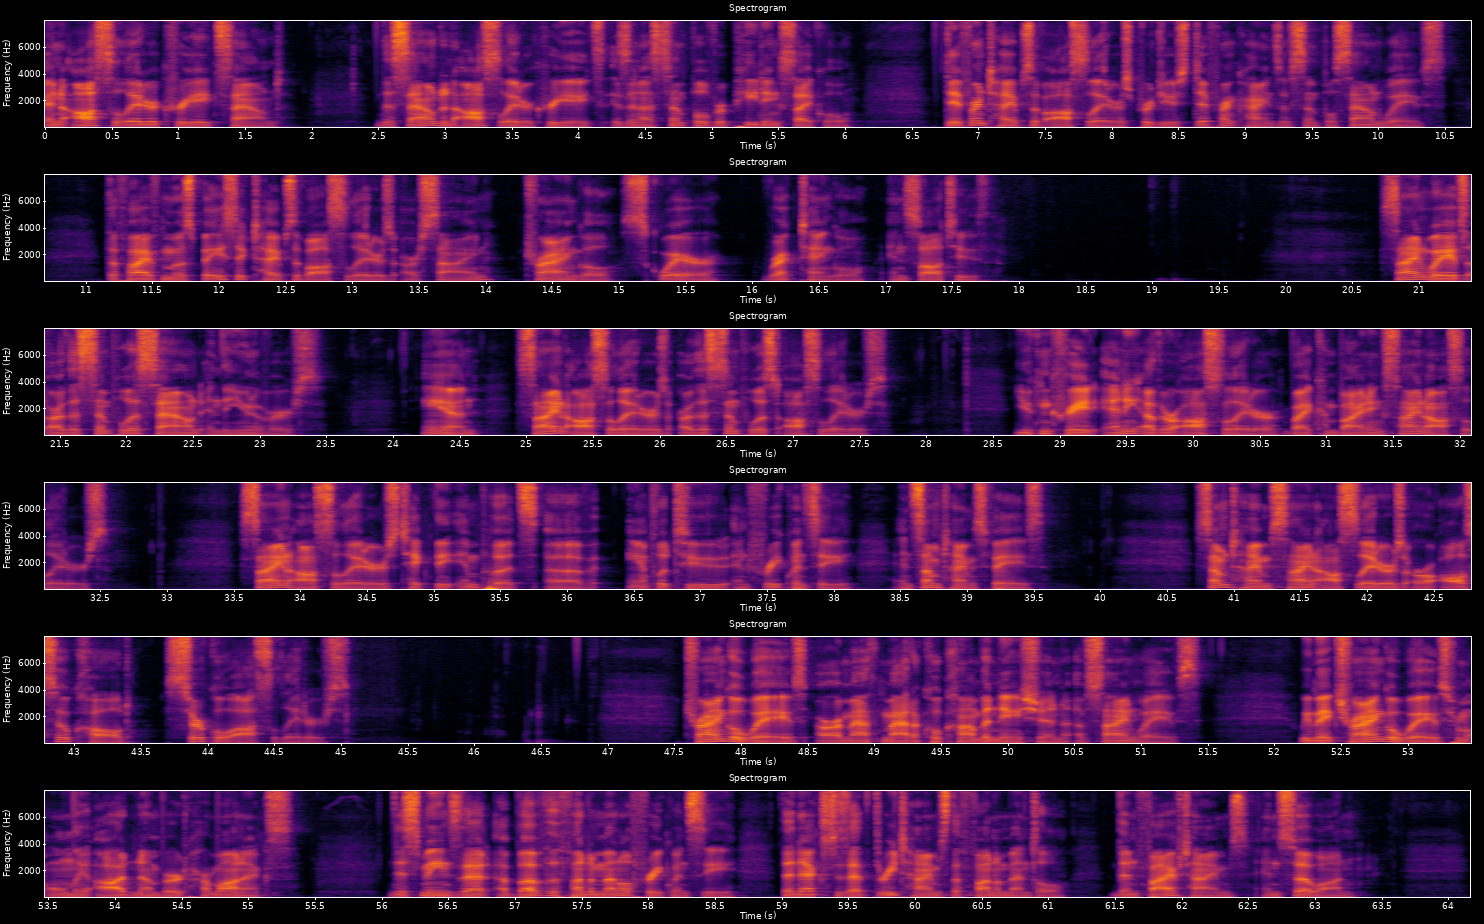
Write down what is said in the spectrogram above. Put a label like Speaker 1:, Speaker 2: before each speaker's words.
Speaker 1: An oscillator creates sound. The sound an oscillator creates is in a simple repeating cycle. Different types of oscillators produce different kinds of simple sound waves. The five most basic types of oscillators are sine, triangle, square, rectangle, and sawtooth. Sine waves are the simplest sound in the universe. And sine oscillators are the simplest oscillators. You can create any other oscillator by combining sine oscillators. Sine oscillators take the inputs of amplitude and frequency and sometimes phase. Sometimes sine oscillators are also called circle oscillators. Triangle waves are a mathematical combination of sine waves. We make triangle waves from only odd numbered harmonics. This means that above the fundamental frequency, the next is at three times the fundamental, then five times, and so on.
